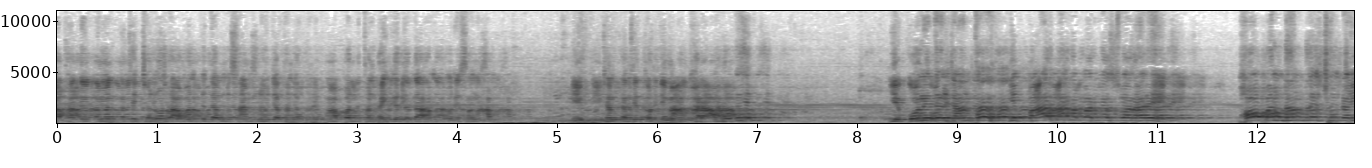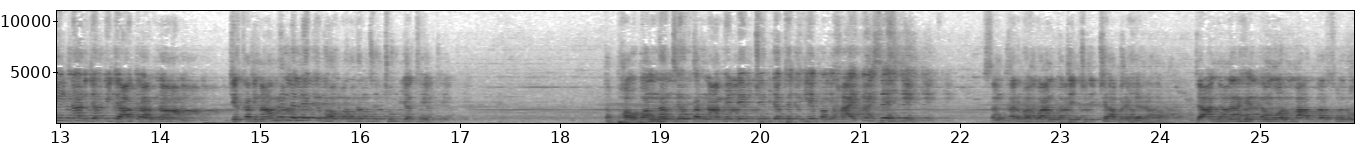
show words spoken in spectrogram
आधा देवता मन कहते चलो रावण के दल में शामिल हो जाता नौकरी वहाँ पर लेते भाई के दादा हम तोरे संग हम एक पीठन कहते तोर दिमाग खराब हो गए? ये कौन इधर जानता? ये पार परमेश्वर हरे भव बंधन से छूटई नर जब जाकर नाम। जेकर नामे ले लेके भव बंधन से छूट जाते तो भव बंधन से ओकर नामे ले छूट जाते तो ये बंधाए कैसे है जी? शंकर भगवान को चुपचाप रह रहा, जानना है तो मोर बात ला सुनो।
